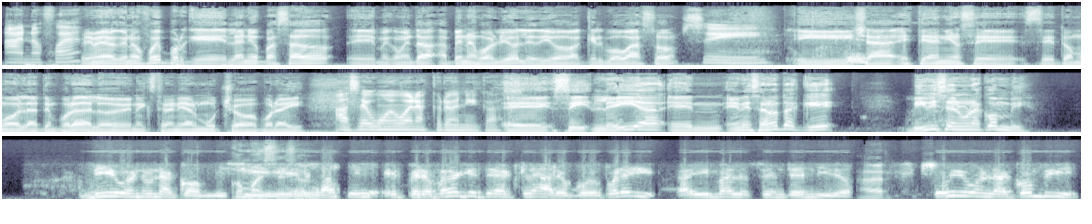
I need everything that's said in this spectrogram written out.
Ah, ¿no fue? Primero que no fue porque el año pasado, eh, me comentaba, apenas volvió, le dio aquel bobazo Sí. y Sí. ya este año se, se tomó la temporada, lo deben extrañar mucho por ahí. Hace muy buenas crónicas. Eh, sí, leía en, en esa nota que vivís en una combi. Vivo en una combi, ¿Cómo sí, es eso? en la que- eh, pero para que te aclaro, porque por ahí hay malos entendidos. A ver. Yo vivo en la combi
